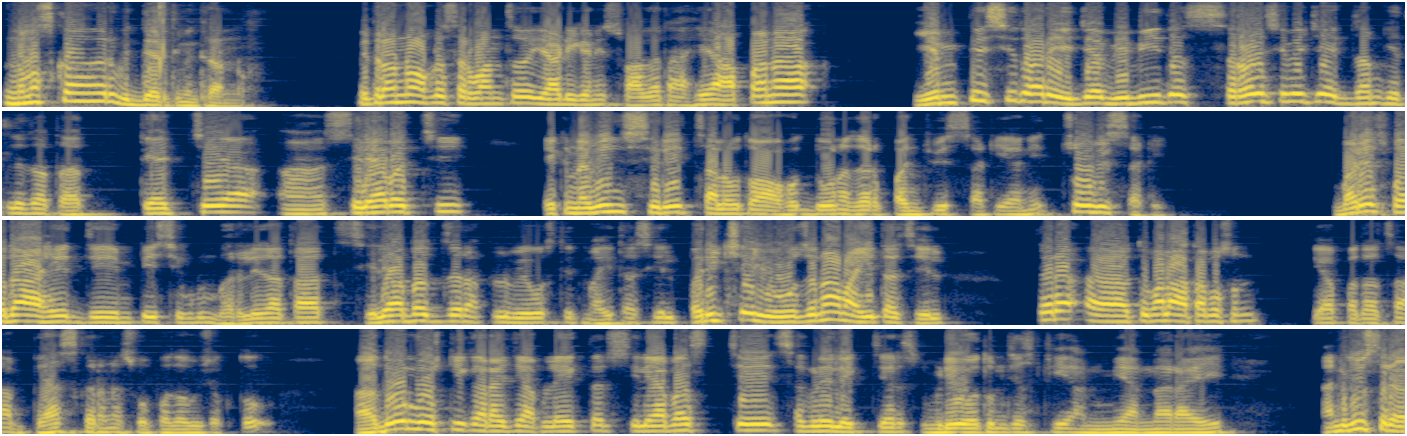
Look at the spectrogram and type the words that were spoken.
नमस्कार विद्यार्थी मित्रांनो. मित्रांनो आपलं सर्वांचं या ठिकाणी स्वागत आहे. आपण एमपीएससी द्वारे ज्या विविध सरळ सेवेचे एक्झाम घेतले जातात त्याच्या सिलेबसची एक नवीन सिरीज चालवतो आहोत दोन हजार पंचवीससाठी आणि चोवीससाठी. बरेच पदं आहेत जे एमपीएससी कडून भरले जातात. सिलेबस जर आपलं व्यवस्थित माहीत असेल परीक्षा योजना माहीत असेल तर तुम्हाला आतापासून त्या पदाचा अभ्यास करणं सोपं जाऊ शकतो. दोन गोष्टी करायच्या आपल्या. एक तर सिलेबसचे सगळे लेक्चर्स व्हिडिओ तुमच्यासाठी मी आणणार आहे. आणि दुसरं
